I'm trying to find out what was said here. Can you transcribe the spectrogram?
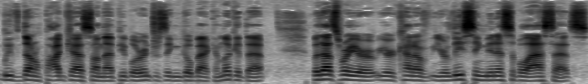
we've done a podcast on that. People are interested, can go back and look at that. But that's where you're, you're kind of, you're leasing municipal assets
